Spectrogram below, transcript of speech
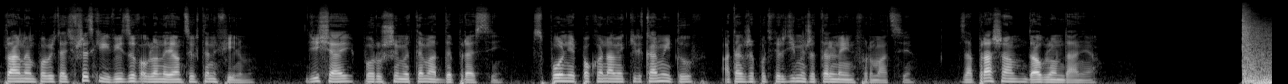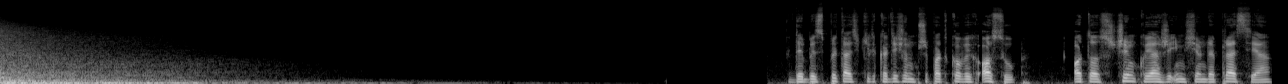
pragnę powitać wszystkich widzów oglądających ten film. Dzisiaj poruszymy temat depresji. Wspólnie pokonamy kilka mitów, a także potwierdzimy rzetelne informacje. Zapraszam do oglądania. Gdyby spytać kilkadziesiąt przypadkowych osób o to, z czym kojarzy im się depresja,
